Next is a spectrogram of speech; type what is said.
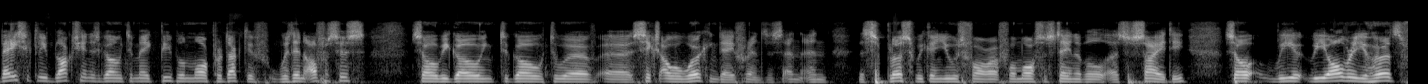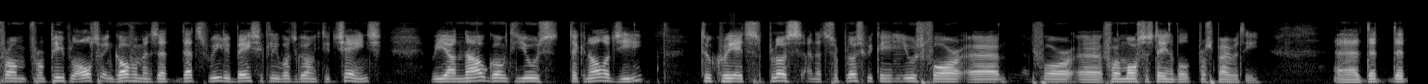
basically, blockchain is going to make people more productive within offices. So we're going to go to a, a six-hour working day, for instance, and and the surplus we can use for for more sustainable uh, society. So we we already heard from from people also in governments that that's really basically what's going to change. We are now going to use technology to create surplus, and that surplus we can use for uh, for uh, for more sustainable prosperity. Uh, that that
